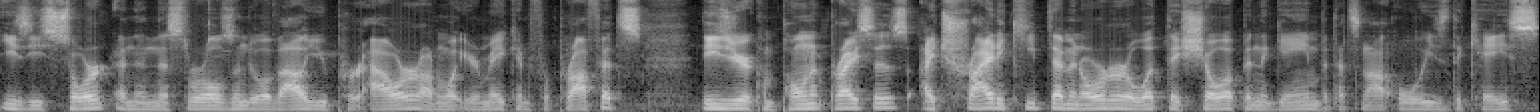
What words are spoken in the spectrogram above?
easy sort, and then this rolls into a value per hour on what you're making for profits. These are your component prices. I try to keep them in order of what they show up in the game, but that's not always the case.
